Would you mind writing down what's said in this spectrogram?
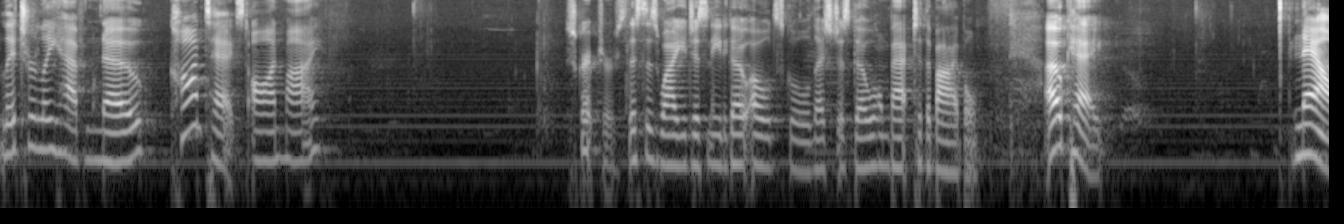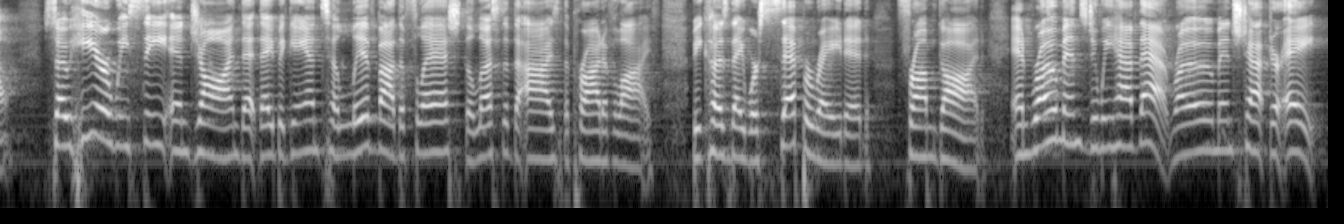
Literally have no context on my scriptures. This is why you just need to go old school. Let's just go on back to the Bible. Okay. Now, so here we see in John that they began to live by the flesh, the lust of the eyes, the pride of life, because they were separated from God. And Romans, do we have that? Romans chapter 8.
